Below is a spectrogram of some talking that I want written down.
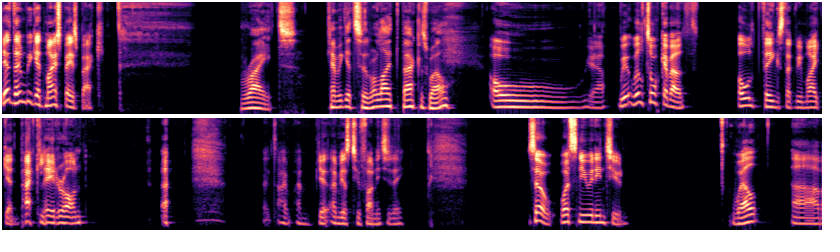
Yeah, then we get MySpace back. Right. Can we get Silverlight back as well? Oh yeah, we, will talk about old things that we might get back later on. I'm I'm I'm just too funny today. So, what's new in Intune? Well, uh,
